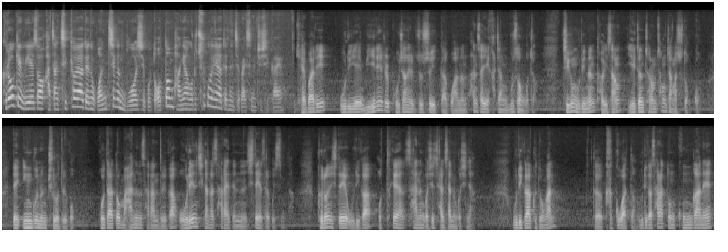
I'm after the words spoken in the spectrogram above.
그러기 위해서 가장 지켜야 되는 원칙은 무엇이고 또 어떤 방향으로 추구해야 되는지 말씀해 주실까요? 개발이 우리의 미래를 보장해 줄 수 있다고 하는 환상이 가장 무서운 거죠. 지금 우리는 더 이상 예전처럼 성장할 수도 없고 내 인구는 줄어들고 보다 더 많은 사람들과 오랜 시간을 살아야 되는 시대에 살고 있습니다. 그런 시대에 우리가 어떻게 사는 것이 잘 사는 것이냐. 우리가 그동안 그 갖고 왔던 우리가 살았던 공간의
